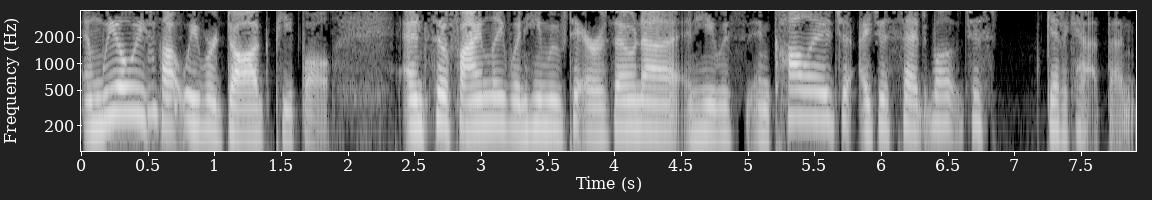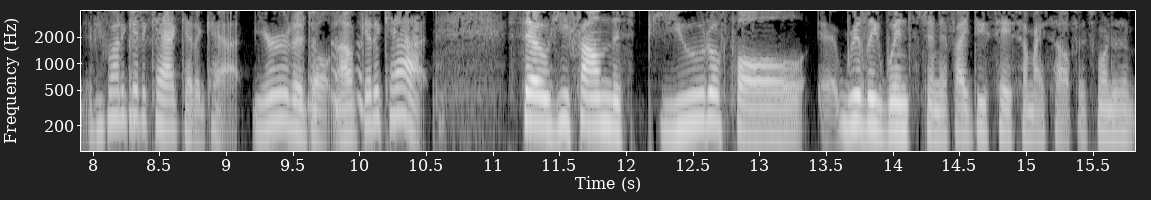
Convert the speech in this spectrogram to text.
And we always thought we were dog people. And so finally, when he moved to Arizona and he was in college, I just said, well, just get a cat then. If you want to get a cat, get a cat. You're an adult now, get a cat. So he found this beautiful, really Winston, if I do say so myself, is one of the,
